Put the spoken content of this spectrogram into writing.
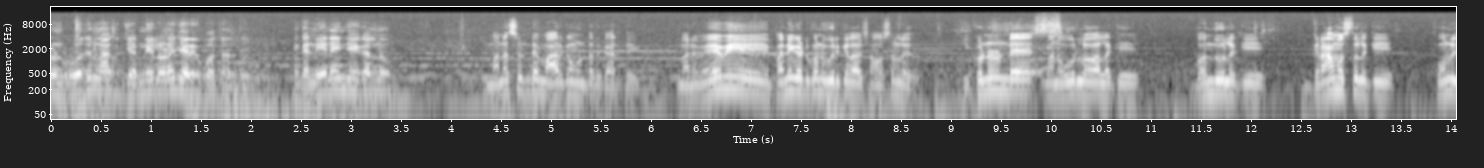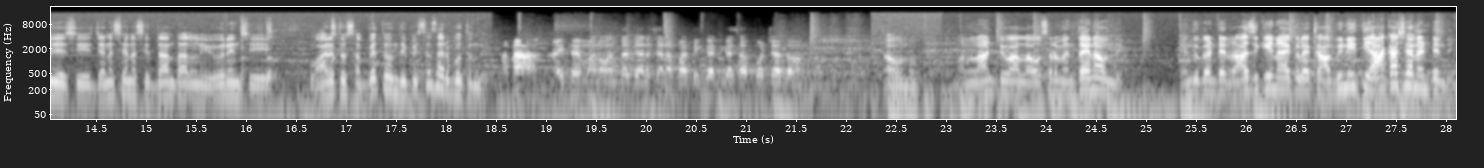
రెండు రోజులు నాకు జర్నీలోనే జరిగిపోతుంది. ఇంకా నేనేం చేయగలను? మనసు ఉంటే మార్గం ఉంటుంది కార్తీక్. మనమేమి పని కట్టుకొని ఊరికి వెళ్ళాల్సిన అవసరం లేదు. ఇక్కడ నుండే మన ఊర్లో వాళ్ళకి బంధువులకి గ్రామస్తులకి ఫోన్లు చేసి జనసేన సిద్ధాంతాలని వివరించి వారితో సభ్యత్వం తీపిస్తే సరిపోతుంది. అన్న అయితే మనం అంతా జనసేన పార్టీకి గట్టిగా సపోర్ట్ చేద్దాం అన్న. అవును. మనలాంటి వాళ్ళ అవసరం ఎంతైనా ఉంది. ఎందుకంటే రాజకీయ నాయకుల యొక్క అవినీతి ఆకాశాన్ని అంటింది.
